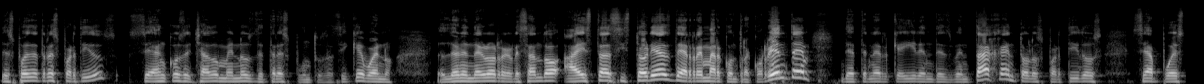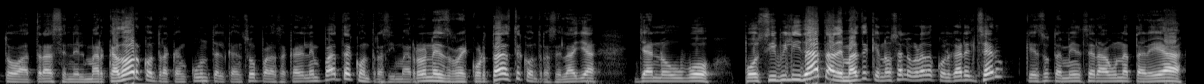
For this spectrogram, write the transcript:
después de tres partidos, se han cosechado menos de tres puntos. Así que bueno, los Leones Negros regresando a estas historias de remar contra corriente, de tener que ir en desventaja. En todos los partidos se ha puesto atrás en el marcador. Contra Cancún te alcanzó para sacar el empate. Contra Cimarrones recortaste. Contra Celaya ya no hubo posibilidad, además de que no se ha logrado colgar el cero, que eso también será una tarea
